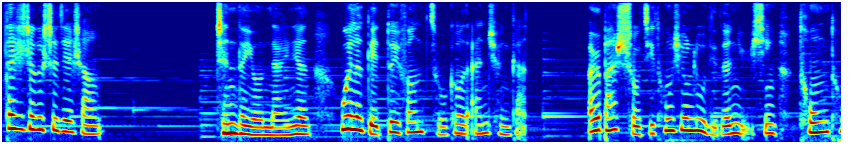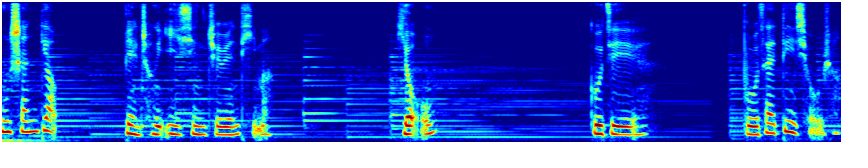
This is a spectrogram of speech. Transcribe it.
但是这个世界上，真的有男人为了给对方足够的安全感，而把手机通讯录里的女性通通删掉？变成异性绝缘体吗？有，估计不在地球上，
